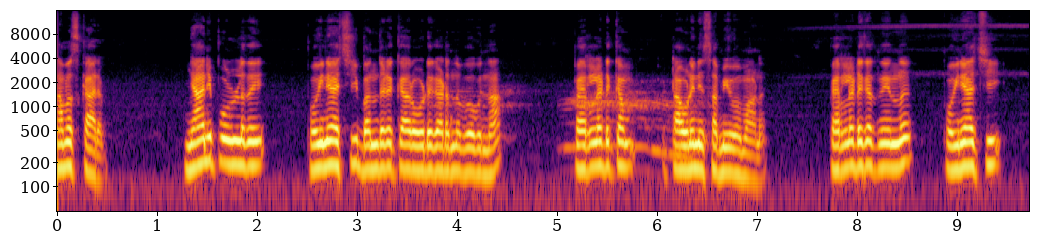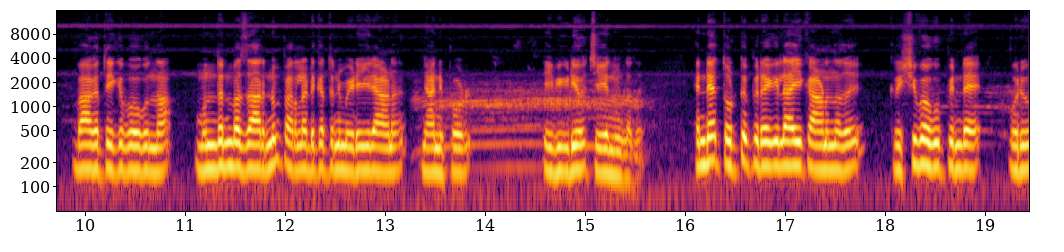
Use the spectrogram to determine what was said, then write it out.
നമസ്കാരം. ഞാനിപ്പോൾ ഉള്ളത് പൊയ്നാശി ബന്തെടുക്ക റോഡ് കടന്നു പോകുന്ന പെർലടുക്കം ടൗണിന് സമീപമാണ്. പെർലടുക്കത്ത് നിന്ന് പൊയ്നാച്ചി ഭാഗത്തേക്ക് പോകുന്ന മുന്തൻ ബസാറിനും പെർലടുക്കത്തിനും ഇടയിലാണ് ഞാനിപ്പോൾ ഈ വീഡിയോ ചെയ്യുന്നുള്ളത്. എന്റെ തൊട്ട് പിറകിലായി കാണുന്നത് കൃഷി വകുപ്പിന്റെ ഒരു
